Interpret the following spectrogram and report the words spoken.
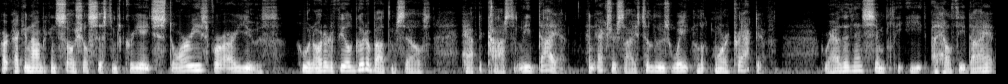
Our economic and social systems create stories for our youth who, in order to feel good about themselves, have to constantly diet and exercise to lose weight and look more attractive, rather than simply eat a healthy diet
